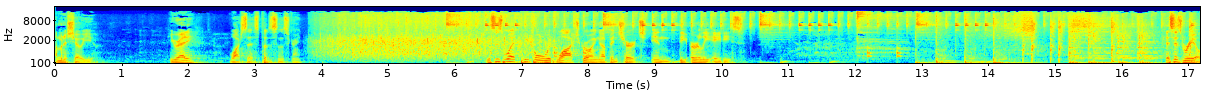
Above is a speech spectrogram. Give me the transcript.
I'm going to show you. You ready? Watch this. Put this on the screen. This is what people would watch growing up in church in the early 80s. This is real.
